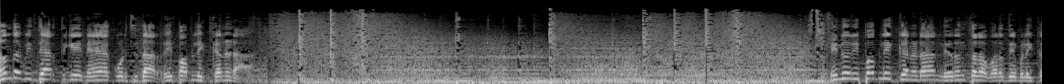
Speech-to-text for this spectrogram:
ನೊಂದ ವಿದ್ಯಾರ್ಥಿಗೆ ನ್ಯಾಯ ಕೊಡಿಸಿದ ರಿಪಬ್ಲಿಕ್ ಕನ್ನಡ. ಇನ್ನು ರಿಪಬ್ಲಿಕ್ ಕನ್ನಡ ನಿರಂತರ ವರದಿ ಬಳಿಕ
